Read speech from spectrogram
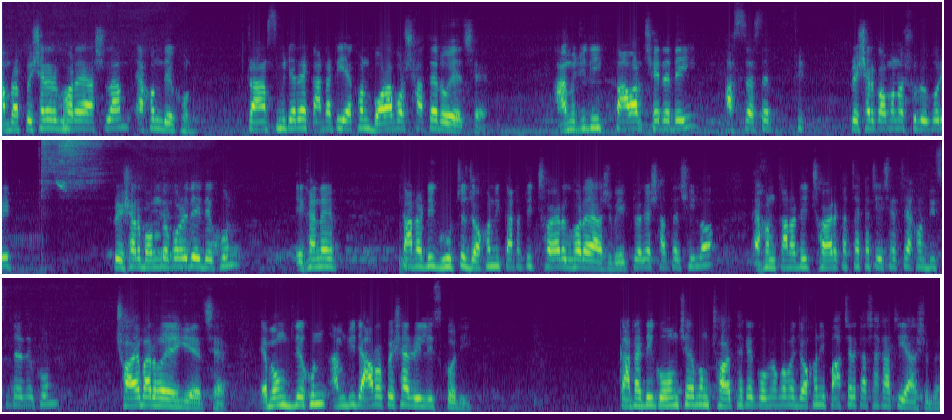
আমরা প্রেশারের ঘরে আসলাম, এখন দেখুন ট্রান্সমিটারের কাঁটাটি এখন বরাবর সাথে রয়েছে। আমি যদি পাওয়ার ছেড়ে দেই, আস্তে আস্তে প্রেশার কমানো শুরু করি প্রেশার বন্ধ করে দেই, দেখুন, এখানে কাঁটাটি ঘুরছে, যখনই কাঁটাটি ছয়ের ঘরে আসবে, একটু আগে সাথে ছিল, এখন কাঁটাটি ছয়ের কাছাকাছি এসেছে, এখন ডিসপ্লেতে দেখুন, ছয়বার হয়ে গিয়েছে। এবং দেখুন, আমি যদি আরও প্রেশার রিলিজ করি কাঁটাটি কমছে এবং ছয় থেকে কমে কমে যখনই পাঁচের কাছাকাছি আসবে।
